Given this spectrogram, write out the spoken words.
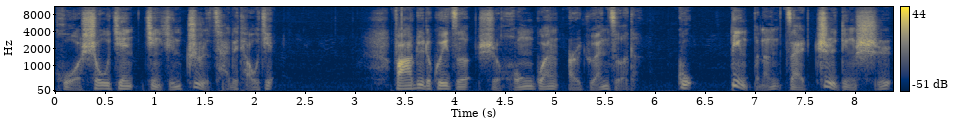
或收监进行制裁的条件。法律的规则是宏观而原则的，故并不能在制定时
